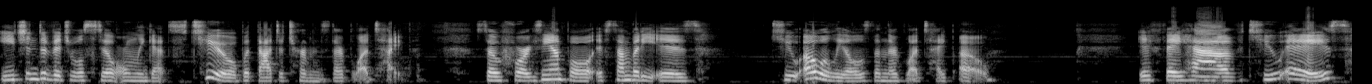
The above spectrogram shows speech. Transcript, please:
Each individual still only gets two, but that determines their blood type. So for example, if somebody is two O alleles, then they're blood type O. If they have two A's,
